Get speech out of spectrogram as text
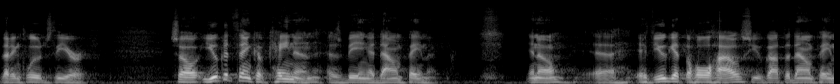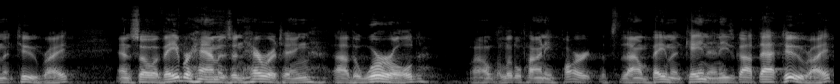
that includes the earth. So you could think of Canaan as being a down payment. You know, uh, if you get the whole house, you've got the down payment too, right? And so if Abraham is inheriting uh, the world, well, the little tiny part that's the down payment, Canaan, he's got that too, right?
